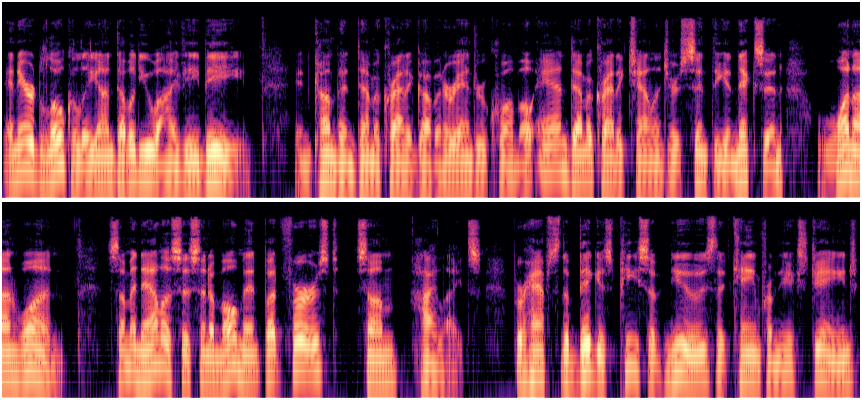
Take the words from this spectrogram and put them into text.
and aired locally on WIVB. Incumbent Democratic Governor Andrew Cuomo and Democratic challenger Cynthia Nixon one on one. Some analysis in a moment, but first, some highlights. Perhaps the biggest piece of news that came from the exchange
